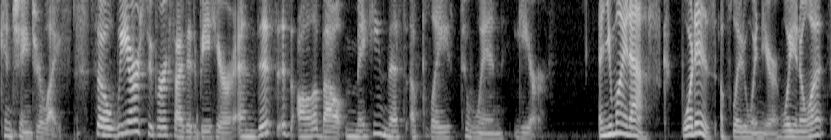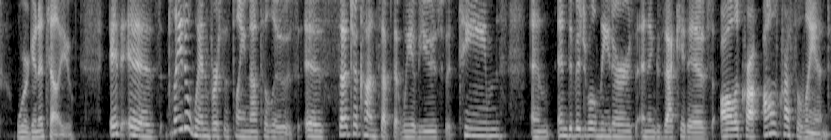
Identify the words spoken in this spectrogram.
can change your life. So we are super excited to be here and this is all about making this a play to win year. And you might ask, what is a play to win year? Well, you know what? We're going to tell you. It is play to win versus playing not to lose is such a concept that we have used with teams and individual leaders and executives all across all across the land.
